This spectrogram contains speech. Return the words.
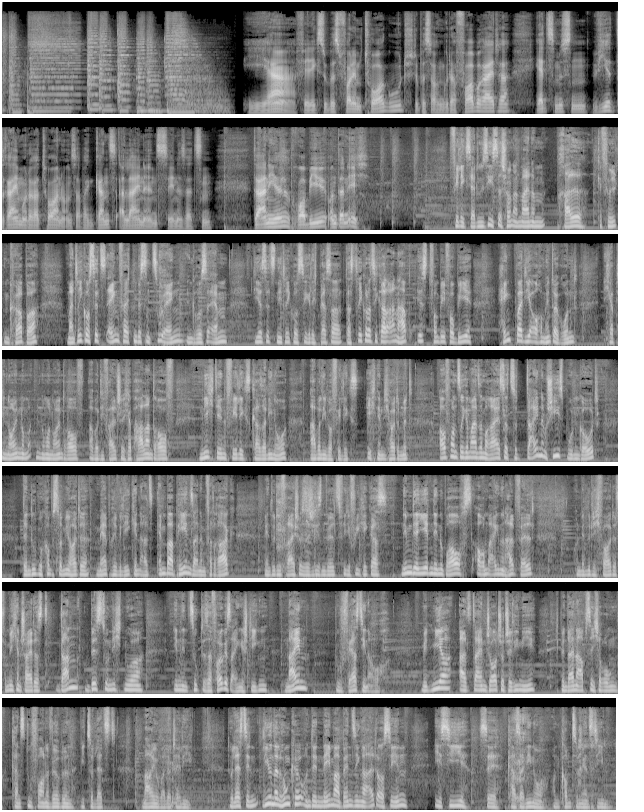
Ja, Felix, du bist vor dem Tor gut, du bist auch ein guter Vorbereiter. Jetzt müssen wir drei Moderatoren uns aber ganz alleine in Szene setzen. Daniel, Robby und dann ich. Felix, ja, du siehst es schon an meinem prall gefüllten Körper. Mein Trikot sitzt eng, vielleicht ein bisschen zu eng in Größe M. Dir sitzen die Trikots sicherlich besser. Das Trikot, das ich gerade anhab, ist vom BVB, hängt bei dir auch im Hintergrund. Ich habe die neuen Nummer, Nummer 9 drauf, aber die falsche. Ich habe Haaland drauf, nicht den Felix Casalino. Aber lieber Felix, ich nehme dich heute mit auf unsere gemeinsame Reise zu deinem Schießbuden-Goat. Denn du bekommst bei mir heute mehr Privilegien als Mbappé in seinem Vertrag. Wenn du die Freischüsse schießen willst für die Freekickers, nimm dir jeden, den du brauchst, auch im eigenen Halbfeld. Und wenn du dich für heute für mich entscheidest, dann bist du nicht nur in den Zug des Erfolges eingestiegen, nein, du fährst ihn auch. Mit mir als dein Giorgio Cellini, ich bin deine Absicherung, kannst du vorne wirbeln, wie zuletzt Mario Balotelli. Du lässt den Lionel Hunke und den Neymar Benzinger alt aussehen. Ici se Casalino und komm zu mir ins Team.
